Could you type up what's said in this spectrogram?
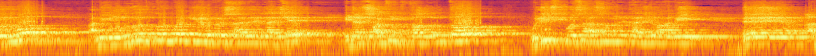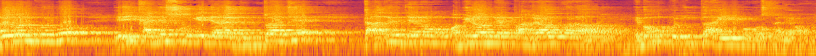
বলব, আমি অনুরোধ করব ডিএফও সাহেবের কাছে, এটা সঠিক তদন্ত পুলিশ প্রশাসনের কাছেও আমি আবেদন করব। এই কাজের সঙ্গে যারা যুক্ত আছে, তাদের যেন অবিলম্বে পাকড়াও করা হয় এবং উপযুক্ত আইনি ব্যবস্থা নেওয়া হয়।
